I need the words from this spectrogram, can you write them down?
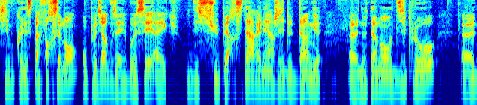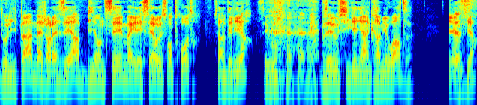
qui vous connaissent pas forcément. On peut dire que vous avez bossé avec des superstars énergie de dingue, euh, notamment Diplo, euh, Dua Lipa, Major Lazer, Beyoncé, Miley Cyrus entre autres. C'est un délire, c'est ouf. vous avez aussi gagné un Grammy Awards. Yes. dire.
